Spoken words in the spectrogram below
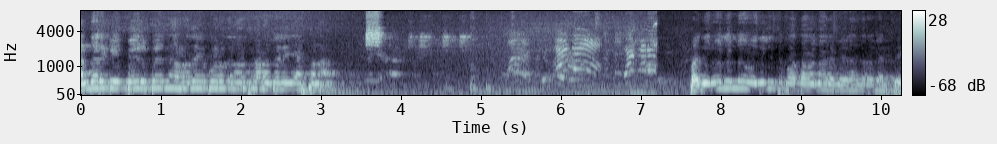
అందరికీ పేరు పేరున హృదయపూర్వక నమస్కారం తెలియజేస్తున్నా. పది రోజుల్లో వదిలించిపోతా ఉన్నారు మీరందరూ కలిసి.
